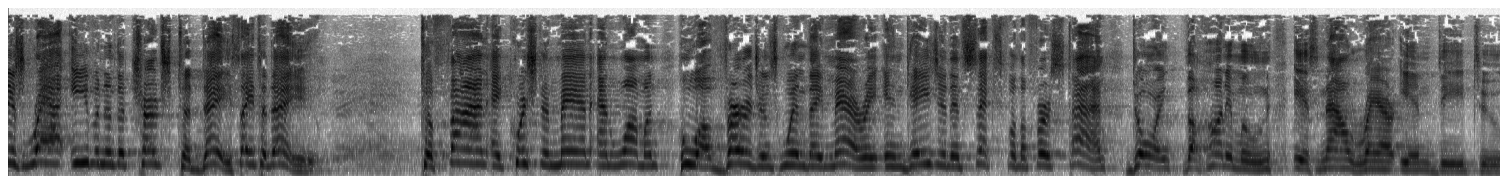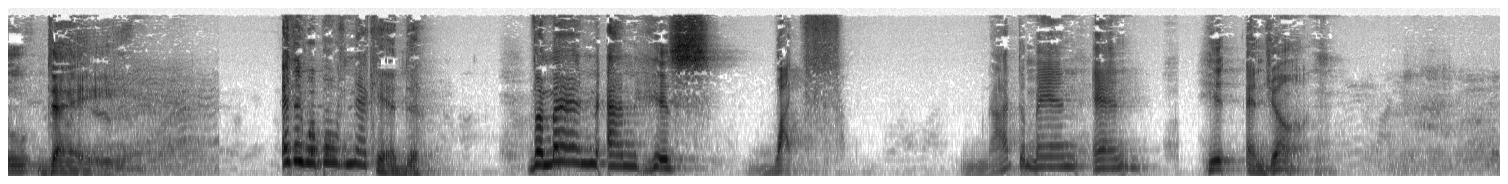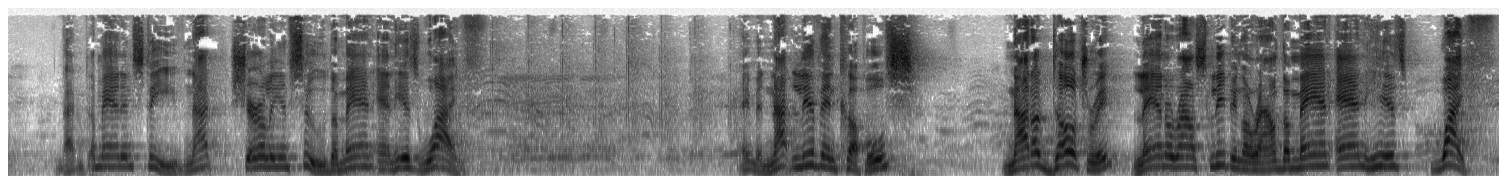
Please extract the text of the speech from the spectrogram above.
is rare, even in the church today, say today, to find a Christian man and woman who are virgins when they marry, engaging in sex for the first time during the honeymoon is now rare indeed today. And they were both naked. The man and his wife. Not the man and hit and John. Not the man and Steve, not Shirley and Sue, the man and his wife. Amen. Not living couples, not adultery, laying around, sleeping around, the man and his wife.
